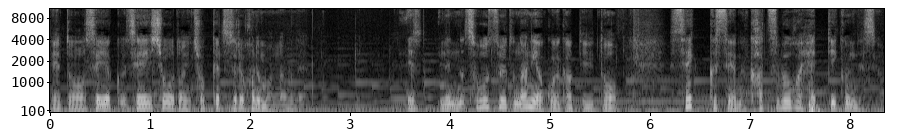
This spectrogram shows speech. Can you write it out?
えーと、性欲性衝動に直結するホルモンなので。で、ね、そうすると何が起こるかっていうとセックスへの渇望が減っていくんですよ。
